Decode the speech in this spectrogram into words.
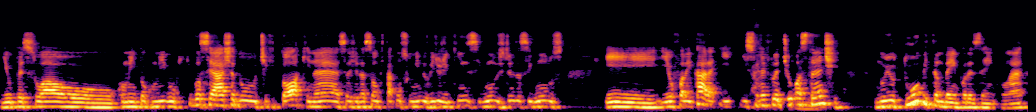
e o pessoal comentou comigo o que, que você acha do TikTok, né? Essa geração que está consumindo vídeo de 15 segundos, de 30 segundos. E, e eu falei, cara, isso refletiu bastante no YouTube também, por exemplo, né?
